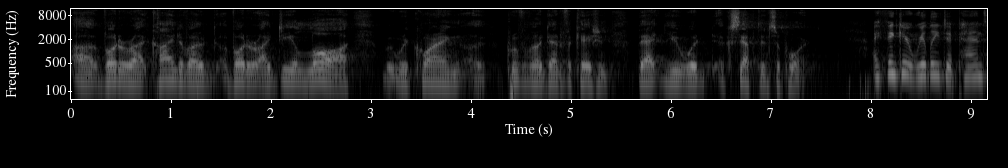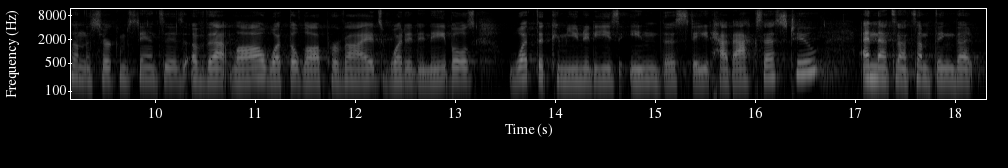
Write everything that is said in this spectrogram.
uh, voter, kind of a voter ID law requiring uh, proof of identification that you would accept and support? I think it really depends on the circumstances of that law, what the law provides, what it enables, what the communities in the state have access to. And that's not something that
